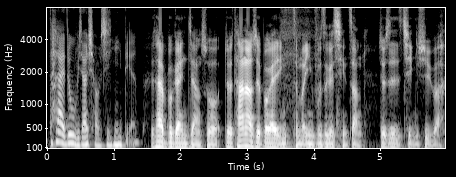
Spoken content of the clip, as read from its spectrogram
态度比较小心一点。他也不跟你讲说，就是他那时候不该应怎么应付这个情状，就是情绪吧。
